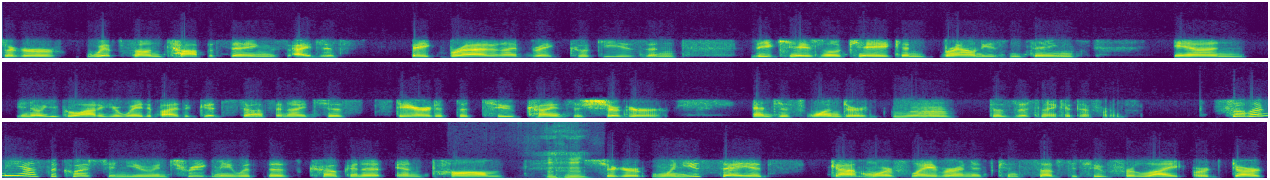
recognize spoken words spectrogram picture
sugar whips on top of things. I just bake bread and I bake cookies and the occasional cake and brownies and things. And, you know, you go out of your way to buy the good stuff. And I just stared at the two kinds of sugar and just wondered, hmm, does this make a difference? So let me ask the question. You intrigued me with this coconut and palm hmm sugar. When you say it's got more flavor and it can substitute for light or dark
